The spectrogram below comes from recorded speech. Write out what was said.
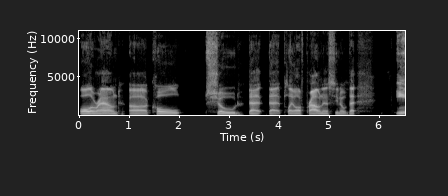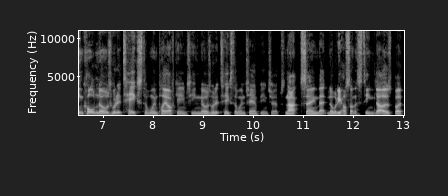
all around. Uh, Cole showed that that playoff prowess. You know that Ian Cole knows what it takes to win playoff games. He knows what it takes to win championships. Not saying that nobody else on this team does, but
